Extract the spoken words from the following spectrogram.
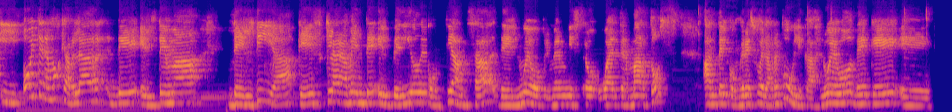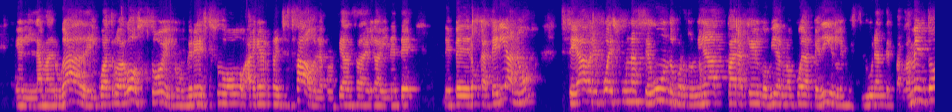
y hoy tenemos que hablar del tema del día, que es claramente el pedido de confianza del nuevo primer ministro Walter Martos ante el Congreso de la República, luego de que eh, en la madrugada del 4 de agosto el Congreso haya rechazado la confianza del gabinete de Pedro Cateriano, se abre pues una segunda oportunidad para que el gobierno pueda pedir la investidura ante el Parlamento.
